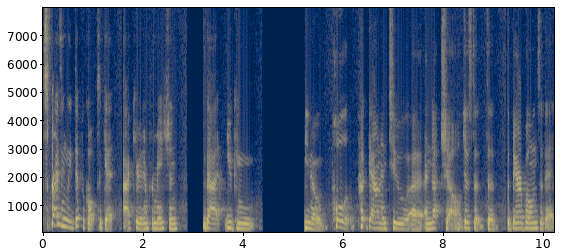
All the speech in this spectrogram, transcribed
surprisingly difficult to get accurate information that you can you know pull put down into a, a nutshell just a, the, the bare bones of it.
